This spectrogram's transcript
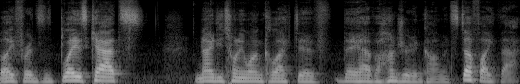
But like for instance, Blaze Cats, 9021 Collective, they have 100 in common, stuff like that.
